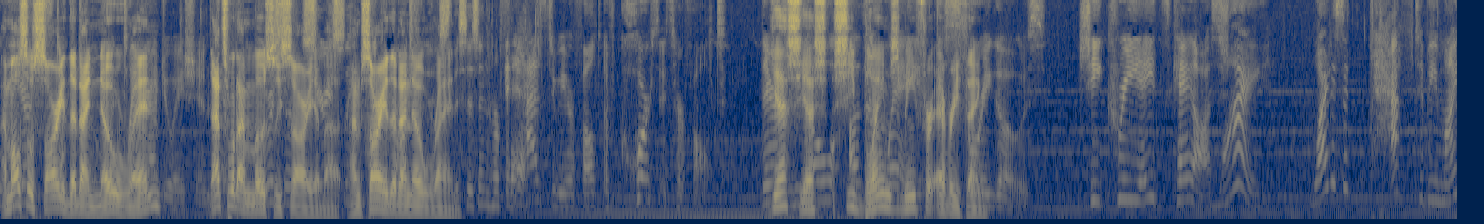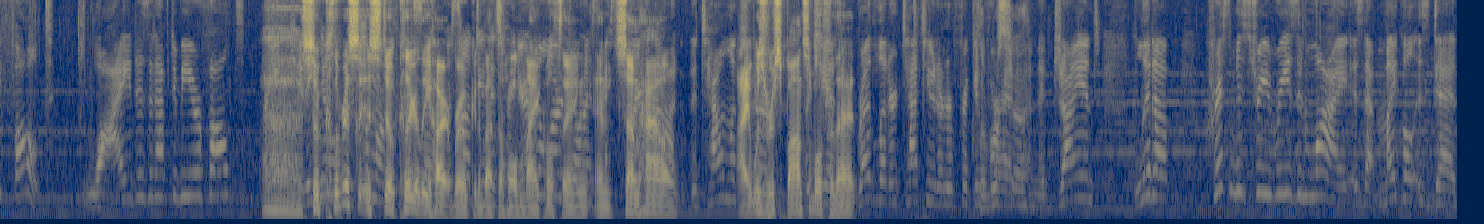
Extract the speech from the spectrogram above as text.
I'm also sorry that I know Ren. That's what I'm mostly Clarissa, sorry about. I'm sorry that I know Watching Ren. This isn't her It has to be her fault. Of course, it's her fault. There's Yes, yes, she blames me for everything. Goes. She creates chaos. Why? Why does it have to be my fault? Why does it have to be your fault? Uh, so? Clarissa Come is on, still clearly Clarissa, heartbroken about the whole Michael thing, from us. I and somehow God, the town looks I was responsible for that. red letter tattooed on her freaking forehead, Clarissa. and the giant lit up Christmas tree reason why is that Michael is dead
